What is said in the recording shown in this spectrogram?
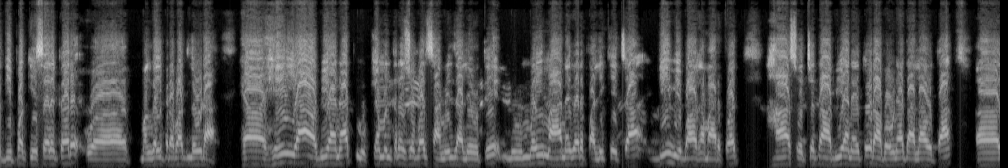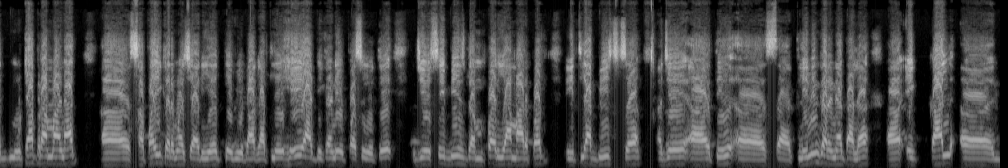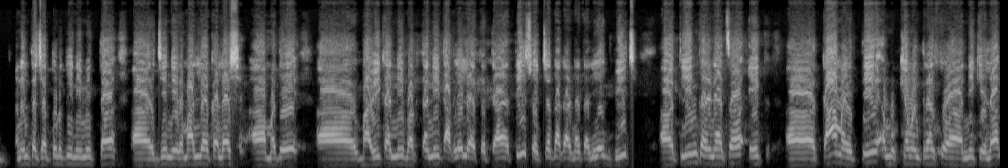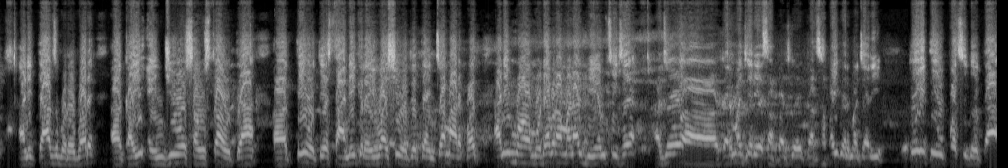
दीपक केसरकर मंगलप्रभात मंगल प्रभात लोढा ह्या हे या अभियानात मुख्यमंत्र्यांसोबत सामील झाले होते. मुंबई महानगरपालिकेच्या डी विभागामार्फत हा स्वच्छता अभियान आहे तो राबवण्यात आला होता. मोठ्या प्रमाणात सफाई कर्मचारी आहेत ते विभागातले. हे या ठिकाणी उपस्थित होते. जेसीबी डंपर या मार्फत इथल्या बीचचं जे ते क्लिनिंग करण्यात आलं. एक काल अनंत चतुर्थी निमित्त जे निर्माल्य कलशमध्ये भाविकांनी भक्तांनी टाकलेले आहेत. तर त्या ती स्वच्छता करण्यात आली. एक बीच क्लीन करण्याचं एक काम आहे. ते मुख्यमंत्र्यांनी केलं. आणि त्याचबरोबर काही एनजीओ संस्था होत्या. ते होते. स्थानिक रहिवासी होते त्यांच्या मार्फत. आणि मोठ्या प्रमाणात बीएमसीचे जो कर्मचारी आहे सफाई सफाई कर्मचारी तो इथे उपस्थित होता.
